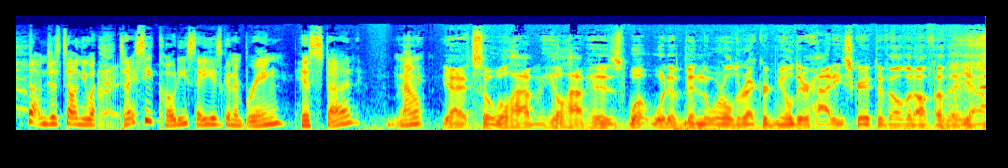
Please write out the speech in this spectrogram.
I'm just telling you what. Right. Did I see Cody say he's going to bring his stud mount? Yeah, so we'll have he'll have his what would have been the world record mule deer had he scraped the velvet off of it. Yeah.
